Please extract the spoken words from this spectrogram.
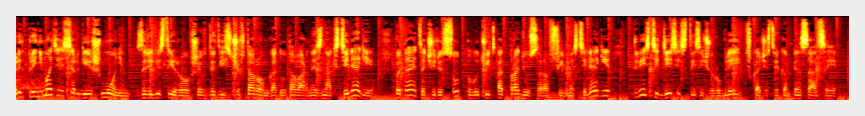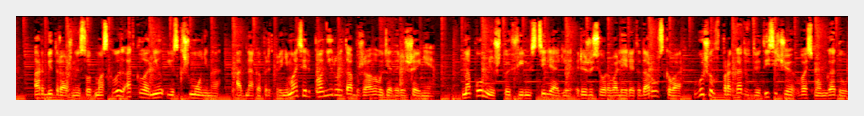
Предприниматель Сергей Шмонин, зарегистрировавший в 2002 году товарный знак «Стиляги», пытается через суд получить от продюсеров фильма «Стиляги» 210 тысяч рублей в качестве компенсации. Арбитражный суд Москвы отклонил иск Шмонина, однако предприниматель планирует обжаловать это решение. Напомню, что фильм «Стиляги» режиссера Валерия Тодоровского вышел в прокат в 2008 году,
